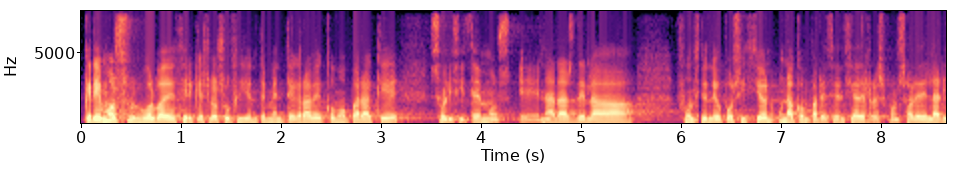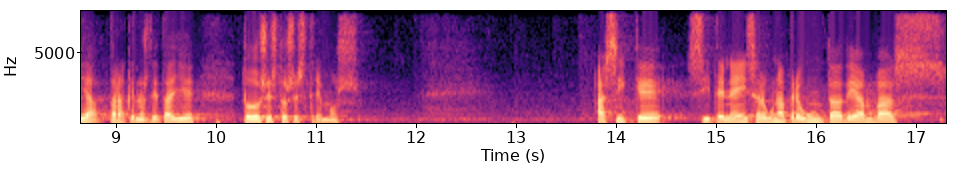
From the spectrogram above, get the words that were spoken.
Creemos, vuelvo a decir, que es lo suficientemente grave como para que solicitemos, en aras de la función de oposición, una comparecencia del responsable del área para que nos detalle todos estos extremos. Así que si tenéis alguna pregunta de ambas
